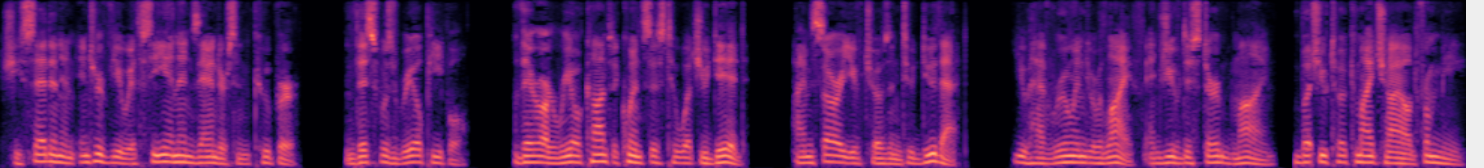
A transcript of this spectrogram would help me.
she said in an interview with CNN's Anderson Cooper. This was real people. There are real consequences to what you did. I'm sorry you've chosen to do that. You have ruined your life and you've disturbed mine, but you took my child from me.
